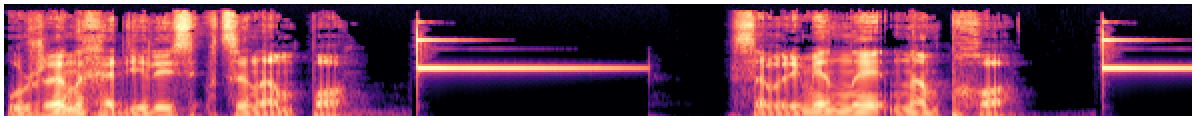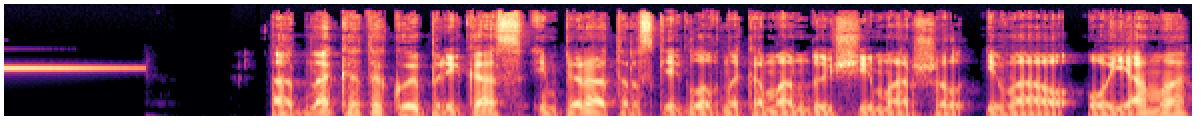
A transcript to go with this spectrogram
уже находились в Цинампо. Современный Нампхо Однако такой приказ императорский главнокомандующий маршал Ивао Ояма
